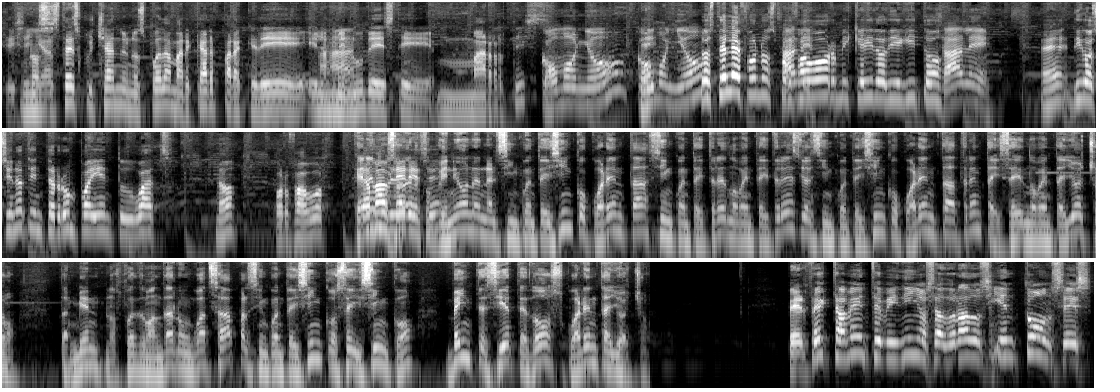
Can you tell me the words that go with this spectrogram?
Sí, nos está escuchando y nos pueda marcar para que dé el Ajá. menú de este martes? ¿Cómo no? ¿Cómo. Los teléfonos, por Sale. favor, mi querido Dieguito. Sale. ¿Eh? Digo, si no te interrumpo ahí en tu WhatsApp, ¿no? Por favor. Qué Queremos saber eres, tu ¿eh? opinión en el 5540-5393 y el 5540-3698. También nos puedes mandar un WhatsApp al 5565-27248. Perfectamente, mis niños adorados. Y entonces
